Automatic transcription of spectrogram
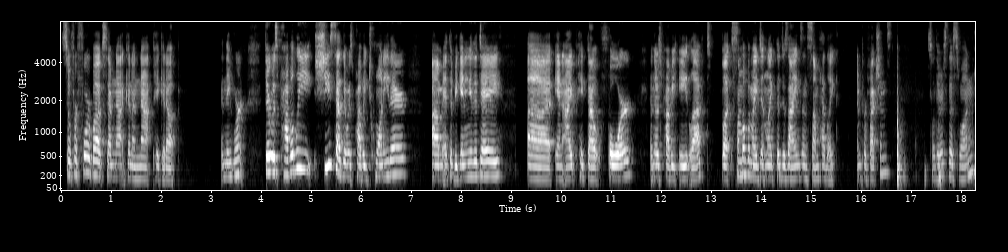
So for four bucks, I'm not going to not pick it up. And they weren't, there was probably, she said there was probably 20 there um, at the beginning of the day. Uh, and I picked out four, and there's probably eight left. But some of them I didn't like the designs, and some had like imperfections. So there's this one.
